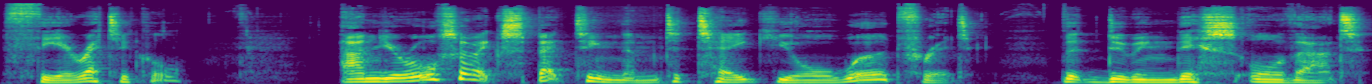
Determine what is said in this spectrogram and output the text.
theoretical. And you're also expecting them to take your word for it, that doing this or that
